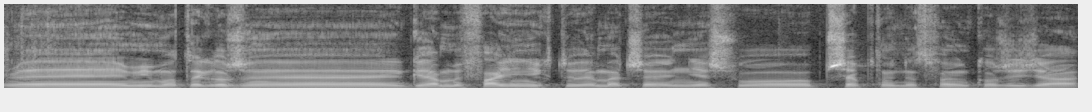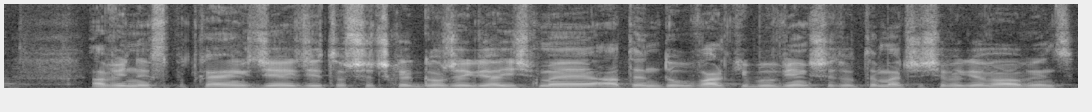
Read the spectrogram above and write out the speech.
e, mimo tego, że gramy fajnie, niektóre mecze nie szło przepchnąć na swoją korzyść, a, a w innych spotkaniach, gdzie, gdzie troszeczkę gorzej graliśmy, a ten duch walki był większy, to te mecze się wygrywało, więc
